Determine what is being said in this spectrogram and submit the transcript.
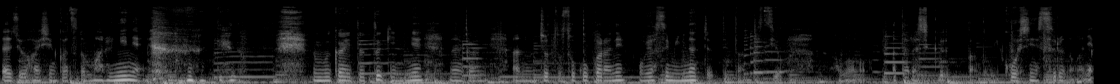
ラジオ配信活動丸2年。っていうのを 迎えた時にねなんかあのちょっとそこからねお休みになっちゃってたんですよその新しく番組更新するのがね。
